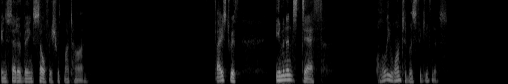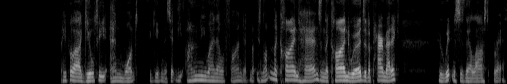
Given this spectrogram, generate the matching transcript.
instead of being selfish with my time. Faced with imminent death, all he wanted was forgiveness. People are guilty and want forgiveness, yet the only way they will find it is not in the kind hands and the kind words of a paramedic who witnesses their last breath,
